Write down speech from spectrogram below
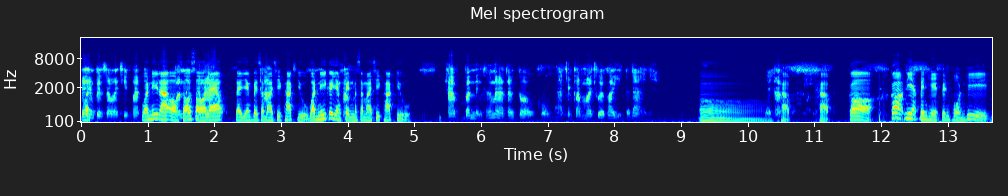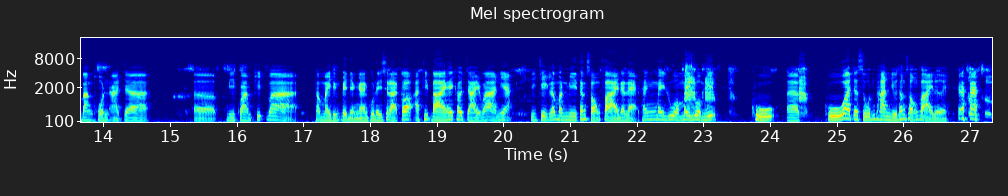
ก็วันยังเป็นสมาชิกพรรควันนี้ลาออกวันสนี้สแล้ว แต่ยังเป็นสมาชิกพักอยู่ วันนี้ก็ยังเป็นสมาชิกพักอยู่ ครับวันหนึ่งข้างหน้าท่านก็คงอาจจะกลับมาช่วยพรรคอีกก็ได้นะอ๋อนะครับครับครับ ก็ก็เนี่ยเป็นเหตุเป็นผลที่บางคนอาจจะเอ่อ มีความคิดว่าทำไมถึงเป็นอย่างนั้นคุณอิสระก็อธิบายให้เข้าใจว่าเนี่ยจริง ๆ แล้วมันมีทั้งสองฝ่ายนั่นแหละ ทั้งไม่ร่วมไม่ร่วมมิตรครูครู เอ่อครับครูว่าจะศูนย์พันอยู่ทั้งสองฝ่ายเลย ถูกถูก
